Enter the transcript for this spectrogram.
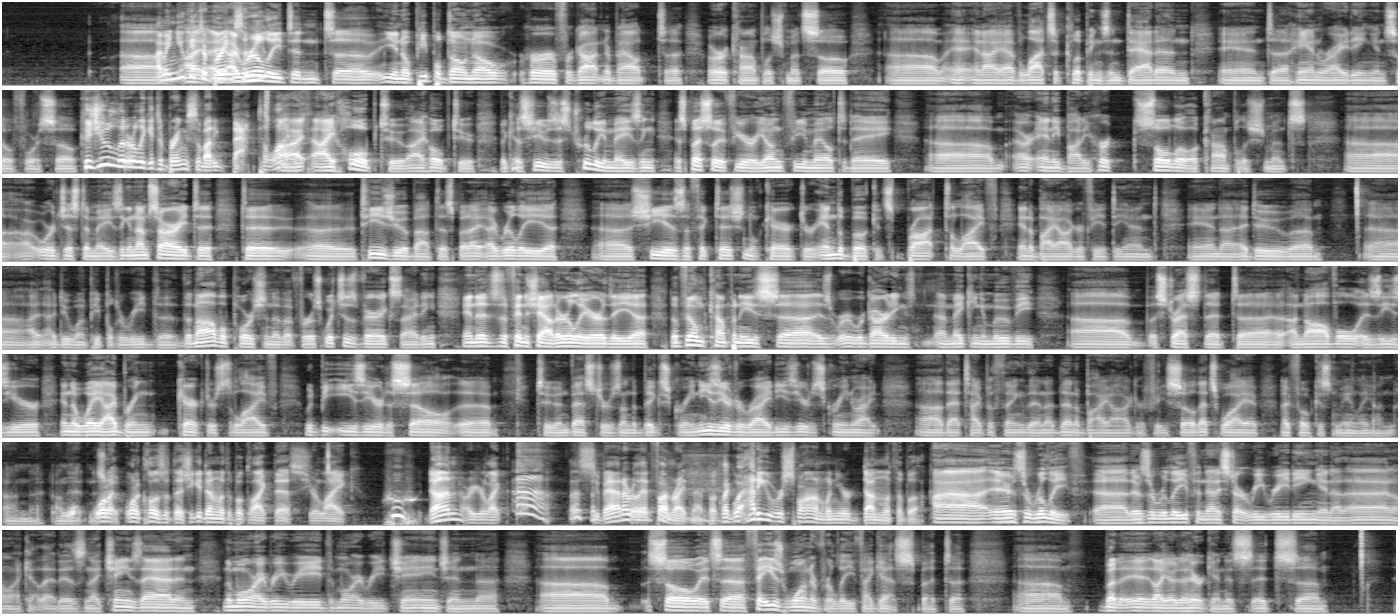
Uh, I mean, you get to bring I, I some- really didn't. Uh, you know, people don't know her, forgotten about uh, her accomplishments. So, um, and, and I have lots of clippings and data and and uh, handwriting and so forth. So, Because you literally get to bring somebody back to life. I, I hope to. I hope to because she was just truly amazing, especially if you're a young female today um, or anybody. Her solo accomplishments uh, were just amazing, and I'm sorry to to uh, tease you about this, but I, I really uh, uh, she is a fictional character in the book. It's brought to life in a biography at the end, and I, I do. Um, uh, I, I, do want people to read the, the novel portion of it first, which is very exciting. And as to finish out earlier, the uh, the film companies uh, is regarding uh, making a movie. Uh, stress that uh, a novel is easier, and the way I bring characters to life would be easier to sell to investors on the big screen, easier to write, easier to screenwrite uh, that type of thing than a, than a biography. So that's why I, I focused mainly on on uh, on that. Want to want to close with this? You get done with a book like this, you're like, whew, done, or you're like, ah, that's too bad. I really had fun writing that book. Like, what, how do you respond when you're done with the book? Uh, there's a relief. Uh, there's a relief, and then I start rereading, and I, uh, I, don't like how that is, and I change that, and the more I reread, the more I read change, and uh, uh, so it's a phase one of relief, I guess, but. Uh, um, but it, like there again, it's it's um,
